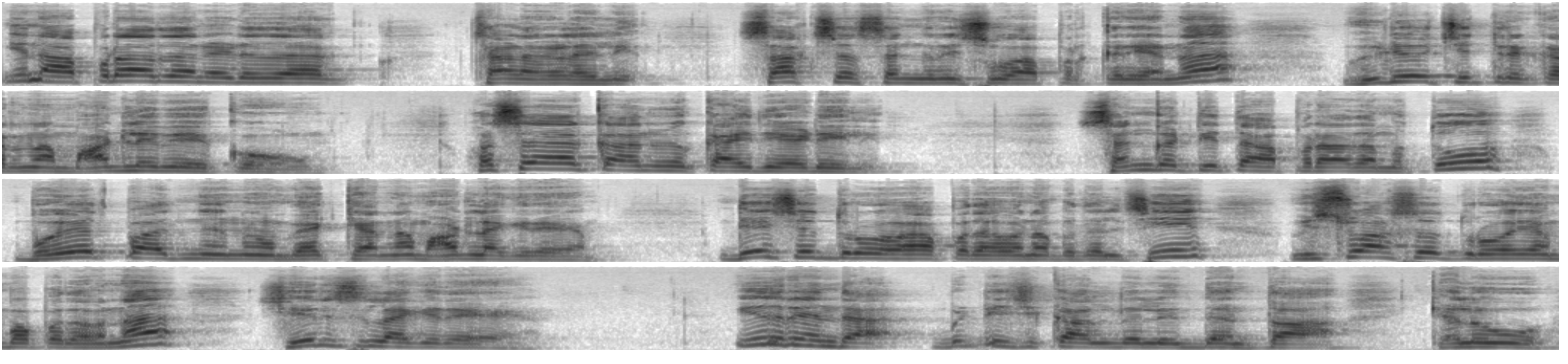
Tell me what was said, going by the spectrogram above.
ಇನ್ನು ಅಪರಾಧ ನಡೆದ ಸ್ಥಳಗಳಲ್ಲಿ ಸಾಕ್ಷ್ಯ ಸಂಗ್ರಹಿಸುವ ಪ್ರಕ್ರಿಯೆಯನ್ನು ವಿಡಿಯೋ ಚಿತ್ರೀಕರಣ ಮಾಡಲೇಬೇಕು. ಹೊಸ ಕಾನೂನು ಕಾಯ್ದೆ ಅಡಿಯಲ್ಲಿ ಸಂಘಟಿತ ಅಪರಾಧ ಮತ್ತು ಭಯೋತ್ಪಾದನೆಯನ್ನು ವ್ಯಾಖ್ಯಾನ ಮಾಡಲಾಗಿದೆ. ದೇಶದ್ರೋಹ ಪದವನ್ನು ಬದಲಿಸಿ ವಿಶ್ವಾಸದ್ರೋಹ ಎಂಬ ಪದವನ್ನು ಸೇರಿಸಲಾಗಿದೆ. ಇದರಿಂದ ಬ್ರಿಟಿಷ್ ಕಾಲದಲ್ಲಿದ್ದಂಥ ಕೆಲವು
